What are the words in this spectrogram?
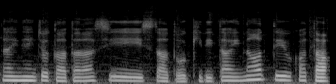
来年ちょっと新しいスタートを切りたいなっていう方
